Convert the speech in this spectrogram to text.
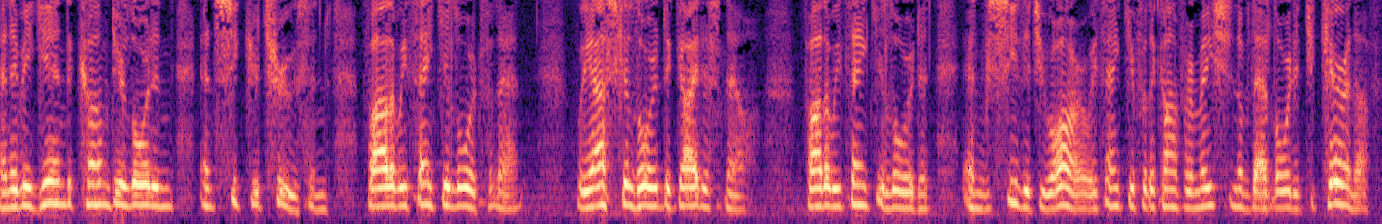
and they begin to come, dear Lord, and, and seek your truth. And Father, we thank you, Lord, for that. We ask you, Lord, to guide us now. Father, we thank you, Lord, and, we see that you are. We thank you for the confirmation of that, Lord, that you care enough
